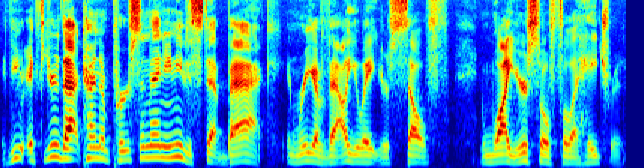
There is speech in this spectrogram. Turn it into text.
If you if you're that kind of person, man, you need to step back and reevaluate yourself and why you're so full of hatred.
